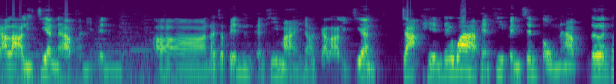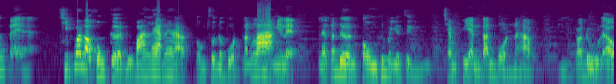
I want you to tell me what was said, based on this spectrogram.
กาลาลีเจียนนะครับ อันนี้เป็นน่าจะเป็นแผนที่ใหม่นะกาลาลีเจียนจะเห็นได้ว่าแผนที่เป็นเส้นตรงนะครับ เดินตั้งแต่ คิดว่าเราคงเกิดหมู่บ้านแรกนี่แหละตรงชนบทล่างๆนี่แหละ แล้วก็เดินตรงขึ้นไปจนถึงแชมเปี้ยนด้านบนนะครับก็ดูแล้ว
